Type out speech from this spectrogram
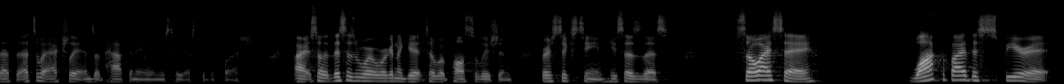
that's, that's what actually ends up happening when you say yes to the flesh. All right, so this is where we're going to get to what Paul's solution. Verse 16, he says this So I say, walk by the Spirit,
